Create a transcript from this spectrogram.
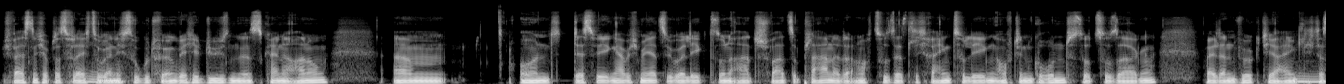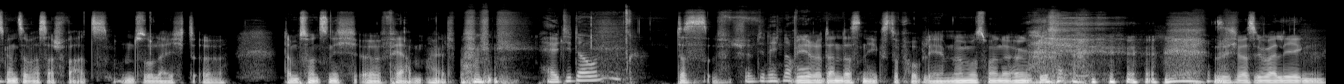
Ich weiß nicht, ob das vielleicht sogar Mhm. nicht so gut für irgendwelche Düsen ist, keine Ahnung. Ähm, und deswegen habe ich mir jetzt überlegt, so eine Art schwarze Plane da noch zusätzlich reinzulegen auf den Grund sozusagen, weil dann wirkt ja eigentlich Mhm. das ganze Wasser schwarz und so leicht, äh, da muss man es nicht äh, färben halt. Hält die da unten? Das wäre oben? dann das nächste Problem. Ne? Muss man da irgendwie sich was überlegen.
